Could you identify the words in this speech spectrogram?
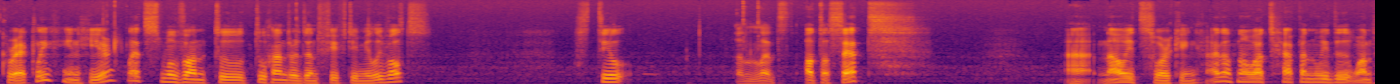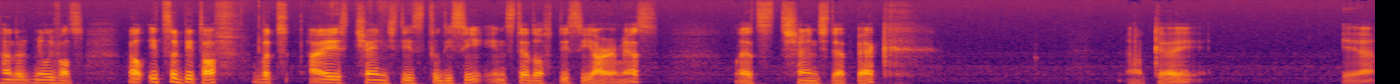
correctly in here. Let's move on to 250 millivolts still uh, let's auto set uh, now it's working. I don't know what happened with the 100 millivolts. Well it's a bit off but I changed this to DC instead of DC RMS let's change that back. Okay. Yeah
